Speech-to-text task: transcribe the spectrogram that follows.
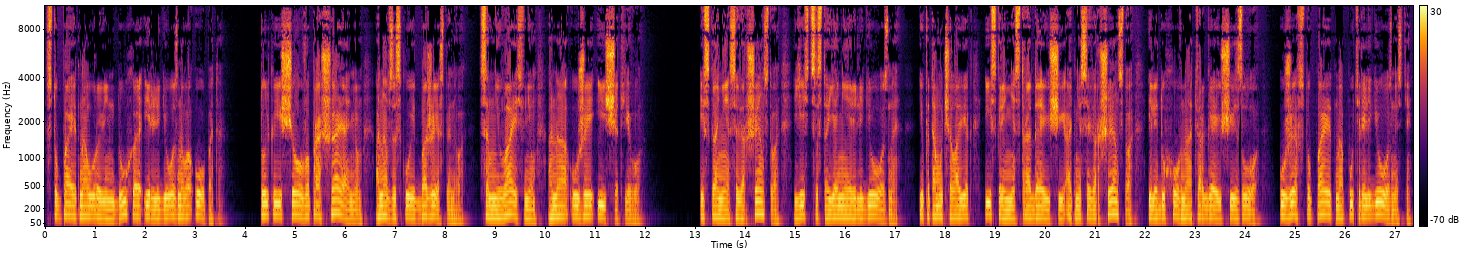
вступает на уровень духа и религиозного опыта. Только еще вопрошая о нем, она взыскует божественного, сомневаясь в нем, она уже ищет его. Искание совершенства есть состояние религиозное, и потому человек, искренне страдающий от несовершенства или духовно отвергающий зло, уже вступает на путь религиозности,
